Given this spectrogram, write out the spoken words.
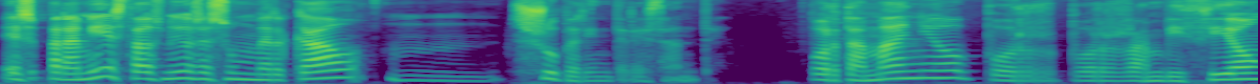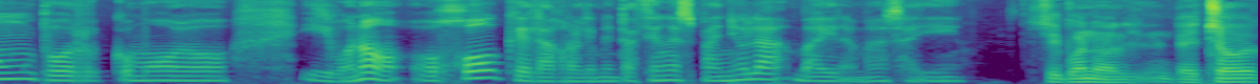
Es, para mí Estados Unidos es un mercado mm, súper interesante por tamaño, por, por, ambición, por cómo... Y bueno, ojo que la agroalimentación española va a ir a más allí. Sí, bueno, de hecho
